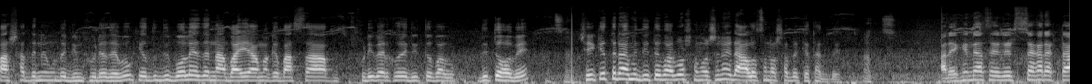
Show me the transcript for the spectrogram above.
পাঁচ সাত দিনের মধ্যে ডিম ফুটে দেবো কেউ যদি বলে যে না ভাই আমাকে বাচ্চা ফুটি বের করে দিতে পারব দিতে হবে আচ্ছা। সেই ক্ষেত্রে আমি দিতে পারব সমস্যা নেই এটা আলোচনার সাপেক্ষে থাকবে। আচ্ছা। আর এখানে আছে রেড চাকার একটা।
